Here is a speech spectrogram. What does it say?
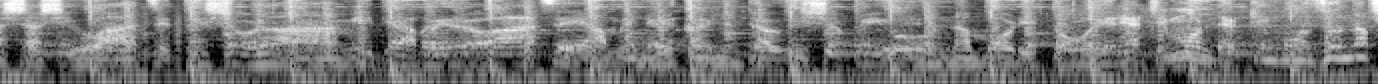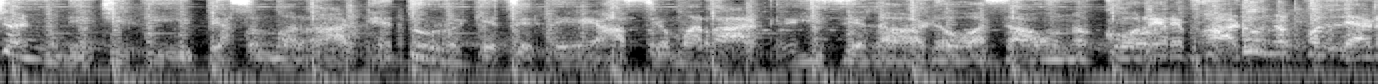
आकाशाशी वाचे शोळा आम्ही त्या भैरवाचे आम्ही निळकंठ विष पिऊन मोडितो वैऱ्याची मोंडकी मोजून चंडीची ती प्यास मराठे दुर्गेचे ते हास्य मराठे हिचे लाडवा जाऊन कोरे फाडून पल्ल्याड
